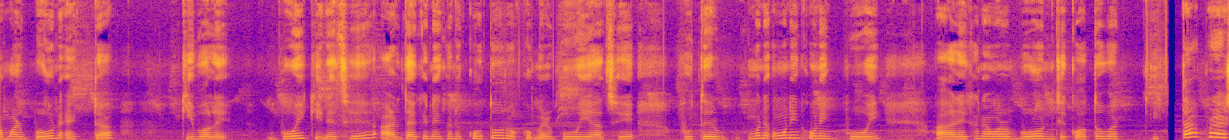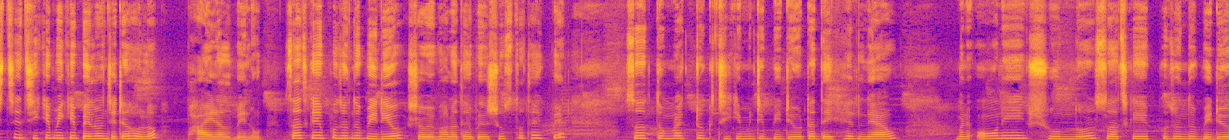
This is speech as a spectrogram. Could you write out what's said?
আমার বোন একটা, কি বলে, বই কিনেছে। আর দেখেন এখানে কত রকমের বই আছে, ভূতের মানে অনেক অনেক বই। আর এখানে আমার বোন যে কতবার তারপর আসছে ঝিকিমিকি বেলুন, যেটা হলো ভাইরাল বেলুন। সো আজকে এই পর্যন্ত ভিডিও, সবাই ভালো থাকবেন, সুস্থ থাকবেন। সো তোমরা একটু ঝিকিমিটি ভিডিওটা দেখে নাও। মানে অনেক সুন্দর। সো আজকে এই পর্যন্ত ভিডিও,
